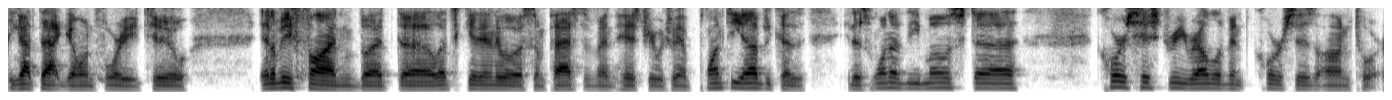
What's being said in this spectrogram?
you got that going for you too. It'll be fun, but uh, let's get into some past event history, which we have plenty of because it is one of the most uh, course history relevant courses on tour.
